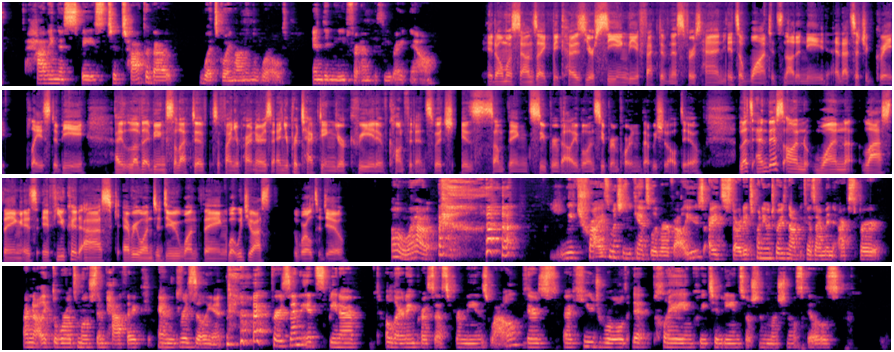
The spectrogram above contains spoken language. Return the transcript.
having a space to talk about what's going on in the world and the need for empathy right now it almost sounds like because you're seeing the effectiveness firsthand, it's a want, it's not a need. And that's such a great place to be. I love that being selective to find your partners and you're protecting your creative confidence, which is something super valuable and super important that we should all do. Let's end this on one last thing is if you could ask everyone to do one thing, what would you ask the world to do? Oh, wow. we try as much as we can to live our values. I started 21 Toys not because I'm an expert I'm not like the world's most empathic and resilient person. It's been a, a learning process for me as well. There's a huge role that play and creativity and social and emotional skills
